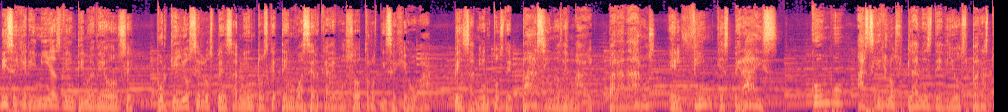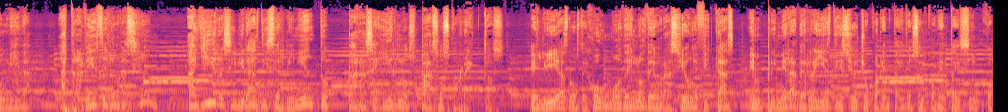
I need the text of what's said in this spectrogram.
Dice Jeremías 29:11, porque yo sé los pensamientos que tengo acerca de vosotros, dice Jehová, pensamientos de paz y no de mal, para daros el fin que esperáis. ¿Cómo asir los planes de Dios para tu vida? A través de la oración. Allí recibirás discernimiento para seguir los pasos correctos. Elías nos dejó un modelo de oración eficaz en Primera de Reyes 18, 42 al 45.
